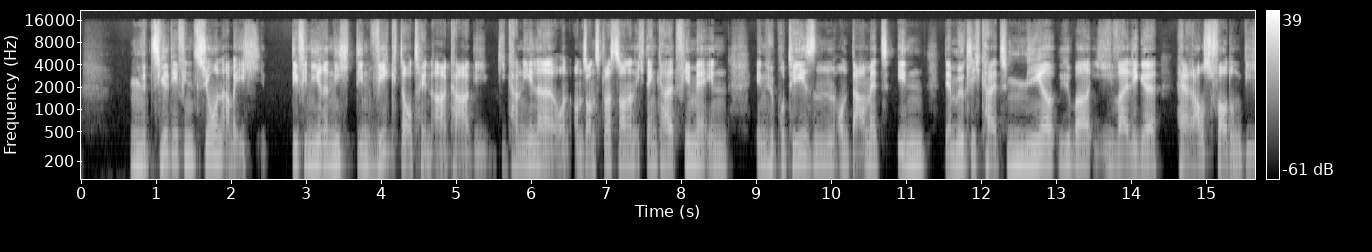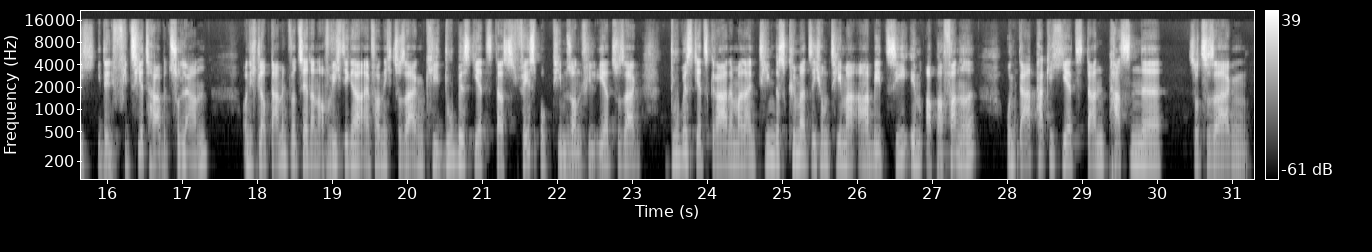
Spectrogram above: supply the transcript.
eine Zieldefinition, aber ich definiere nicht den Weg dorthin, aka die, die Kanäle und, und sonst was, sondern ich denke halt vielmehr in, in Hypothesen und damit in der Möglichkeit, mir über jeweilige Herausforderungen, die ich identifiziert habe, zu lernen. Und ich glaube, damit wird es ja dann auch wichtiger, einfach nicht zu sagen, okay, du bist jetzt das Facebook-Team, sondern viel eher zu sagen, du bist jetzt gerade mal ein Team, das kümmert sich um Thema ABC im Upper Funnel und da packe ich jetzt dann passende sozusagen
